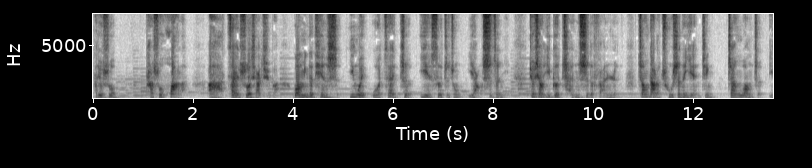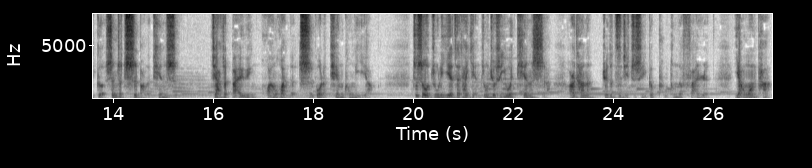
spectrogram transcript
他就说，他说话了啊，再说下去吧，光明的天使，因为我在这夜色之中仰视着你，就像一个尘世的凡人，张大了出神的眼睛。瞻望着一个伸着翅膀的天使，驾着白云缓缓地驰过了天空一样。这时候，朱丽叶在他眼中就是一位天使啊，而他呢，觉得自己只是一个普通的凡人，仰望他，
